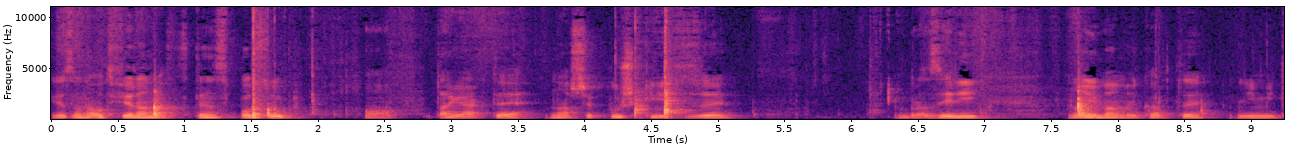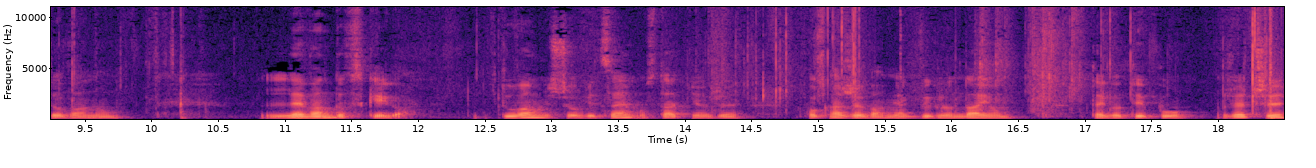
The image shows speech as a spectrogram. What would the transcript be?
Jest ona otwierana w ten sposób. O, tak jak te nasze puszki z Brazylii. No i mamy kartę limitowaną Lewandowskiego. Tu Wam jeszcze obiecałem ostatnio, że pokażę Wam jak wyglądają tego typu rzeczy,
